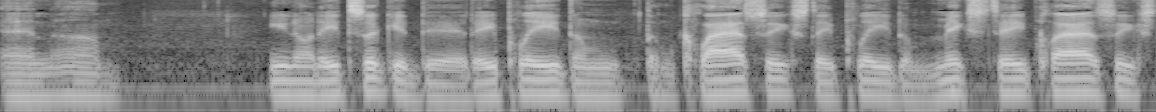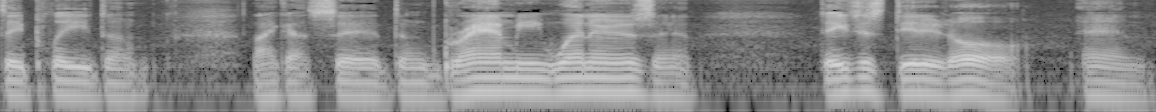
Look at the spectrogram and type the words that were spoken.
And um, you know, they took it there. They played them them classics. They played them mixtape classics. They played them, like I said, them Grammy winners, and they just did it all. And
